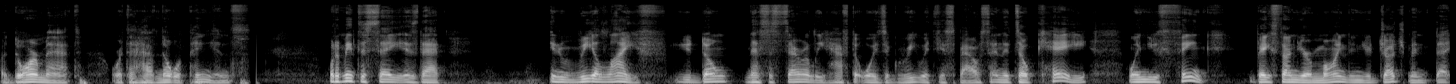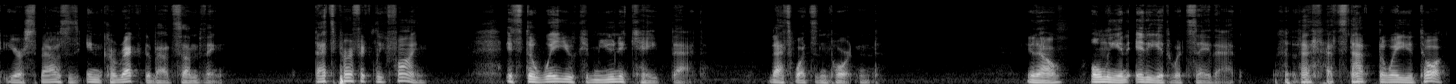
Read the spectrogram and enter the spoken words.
a doormat or to have no opinions. What I mean to say is that in real life, you don't necessarily have to always agree with your spouse, and it's okay when you think based on your mind and your judgment that your spouse is incorrect about something. That's perfectly fine. It's the way you communicate that. That's what's important. You know, only an idiot would say that. That's not the way you talk.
